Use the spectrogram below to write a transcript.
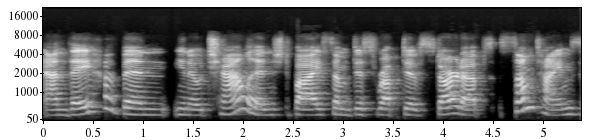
and they have been you know challenged by some disruptive startups sometimes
